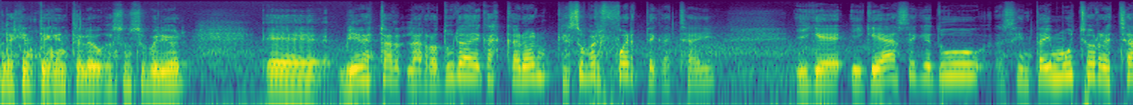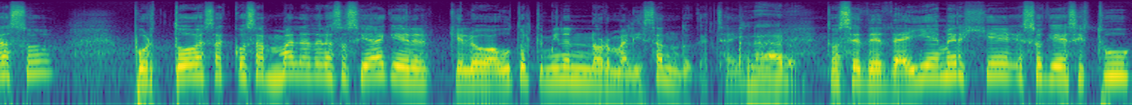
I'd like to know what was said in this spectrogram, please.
la gente que entra a la educación superior, eh, viene esta, la rotura de cascarón que es súper fuerte, ¿cachai? Y que, y que hace que tú sintáis mucho rechazo por todas esas cosas malas de la sociedad que, que los adultos terminan normalizando, ¿cachai? Claro. Entonces desde ahí emerge eso que decís tú,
